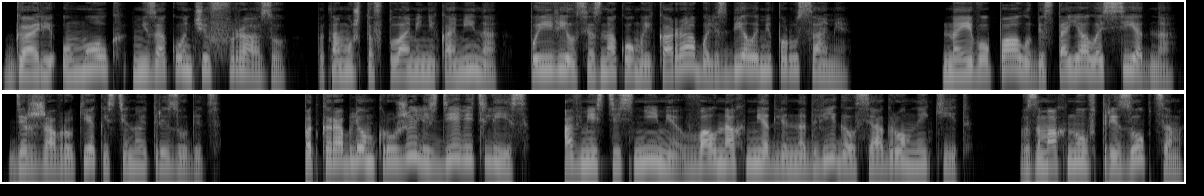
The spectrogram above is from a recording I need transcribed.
Гарри умолк, не закончив фразу, потому что в пламени камина появился знакомый корабль с белыми парусами. На его палубе стояла седна, держа в руке костяной трезубец. Под кораблем кружились девять лис, а вместе с ними в волнах медленно двигался огромный кит. Взмахнув трезубцем,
